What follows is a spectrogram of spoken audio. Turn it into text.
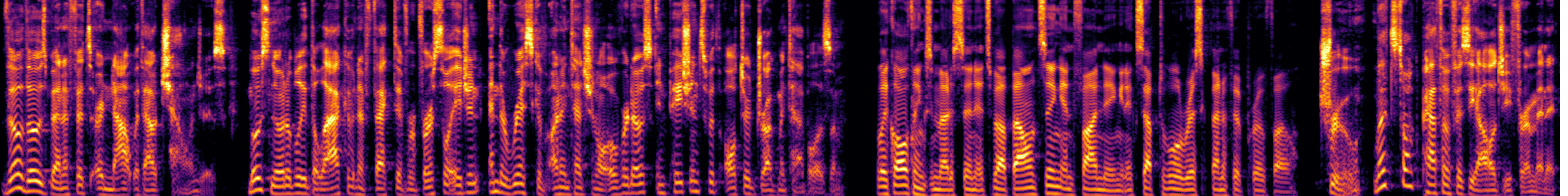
Though those benefits are not without challenges, most notably the lack of an effective reversal agent and the risk of unintentional overdose in patients with altered drug metabolism. Like all things in medicine, it's about balancing and finding an acceptable risk benefit profile. True. Let's talk pathophysiology for a minute.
